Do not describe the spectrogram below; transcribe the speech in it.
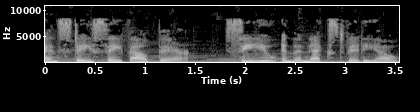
and stay safe out there. See you in the next video.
